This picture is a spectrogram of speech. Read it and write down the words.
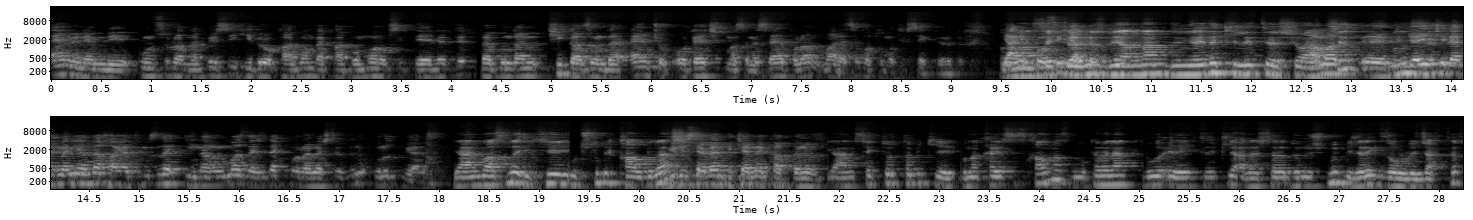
en önemli unsurlarından birisi hidrokarbon ve karbon monoksit değerleridir ve bunların iki gazın da en çok ortaya çıkmasına sebep olan maalesef otomotiv sektörüdür. Yani fosil sektörümüz yakıt- bir yandan dünyayı da kirletiyor şu an Ama için. e, dünyayı bize- kirletmenin yanında hayatımızı da inanılmaz derecede kolaylaştırdığını unutmayalım. Yani bu aslında iki uçlu bir kaldıraç. Gülü seven dikenine katlanır. Yani sektör tabii ki buna kayıtsız kalmaz. Muhtemelen bu elektrikli araçlara dönüşümü bilerek zorlayacaktır.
